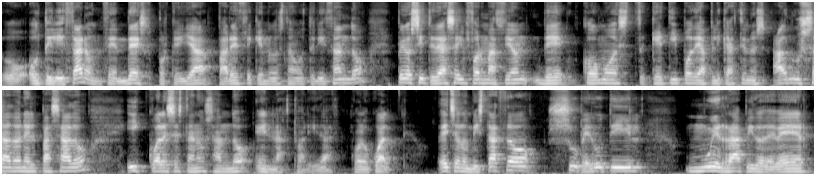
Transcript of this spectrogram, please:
o utilizaron Zendesk porque ya parece que no lo están utilizando, pero si te da esa información de cómo es, qué tipo de aplicaciones han usado en el pasado y cuáles están usando en la actualidad. Con lo cual, échale un vistazo, súper útil, muy rápido de ver.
